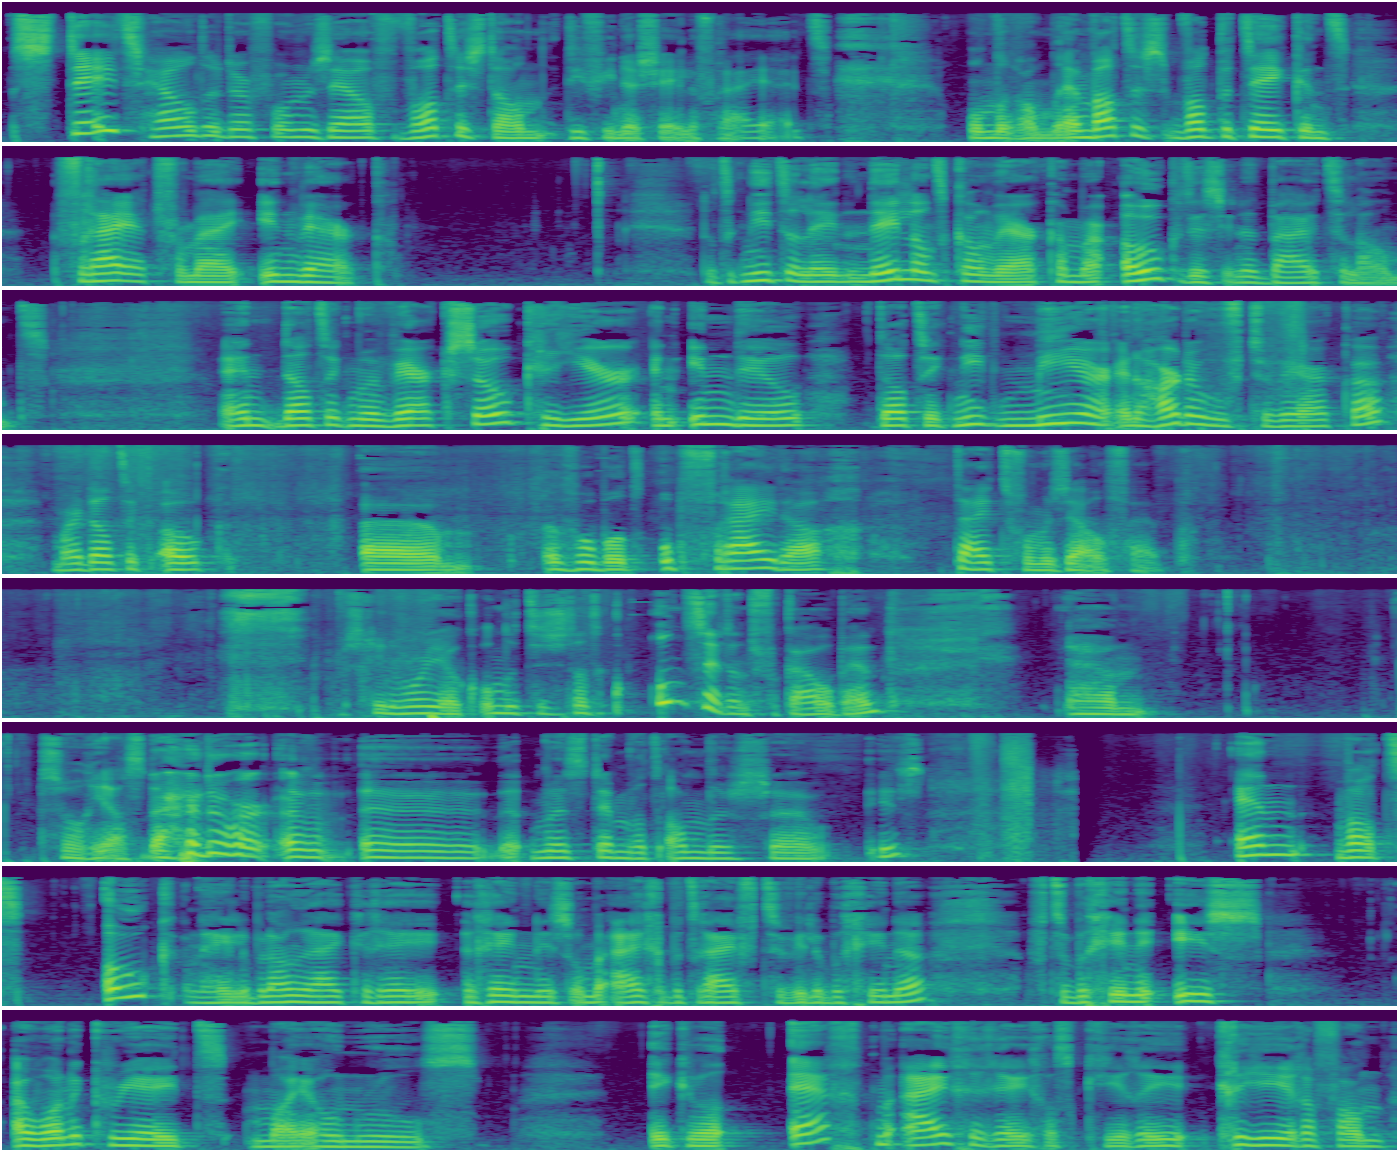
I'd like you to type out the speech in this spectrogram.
steeds helderder voor mezelf. Wat is dan die financiële vrijheid? Onder andere. En wat, is, wat betekent vrijheid voor mij in werk? Dat ik niet alleen in Nederland kan werken, maar ook dus in het buitenland. En dat ik mijn werk zo creëer en indeel dat ik niet meer en harder hoef te werken, maar dat ik ook ehm, bijvoorbeeld op vrijdag tijd voor mezelf heb. Misschien hoor je ook ondertussen dat ik ontzettend verkouden ben. Um, sorry als daardoor uh, uh, mijn stem wat anders uh, is. En wat ook een hele belangrijke re reden is om mijn eigen bedrijf te willen beginnen, of te beginnen, is: I want to create my own rules. Ik wil echt mijn eigen regels creëren van,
